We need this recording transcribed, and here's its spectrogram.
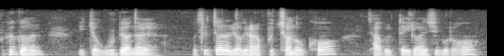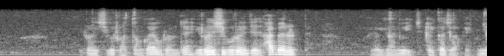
흙은 이쪽 우변을 실전을 여기 하나 붙여놓고 잡을 때 이런 식으로 이런 식으로 갔던가요? 그러는데 이런 식으로 이제 하변을 여기가 아니고 여기까지 갔겠군요.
